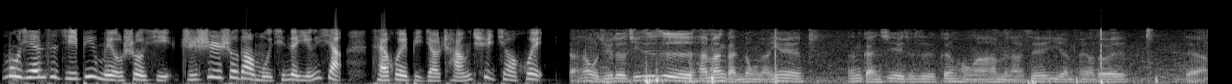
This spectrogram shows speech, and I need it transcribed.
目前自己并没有受洗，只是受到母亲的影响才会比较常去教会。那我觉得其实是还蛮感动的，因为很感谢就是根红啊他们啊这些艺人朋友都会。对啊，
